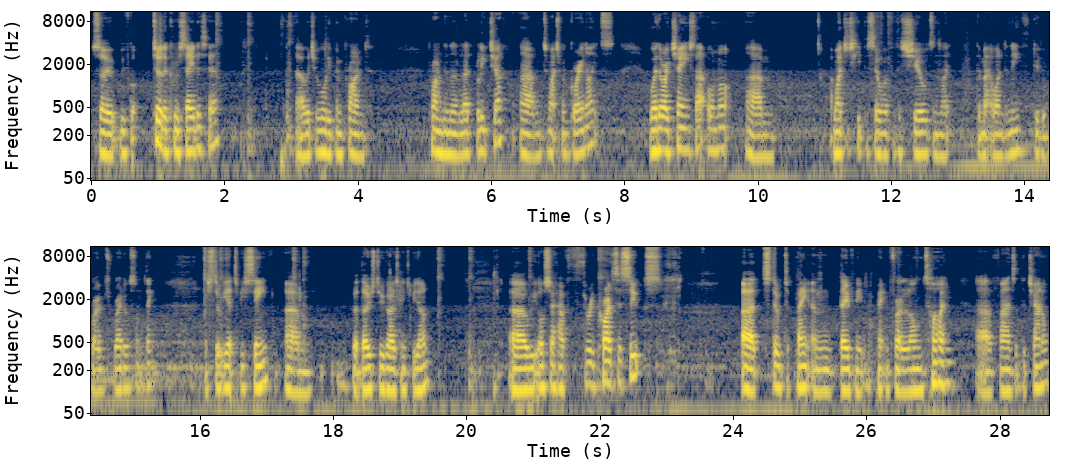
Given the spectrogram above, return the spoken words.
So we've got two of the Crusaders here, uh, which have already been primed, primed in the Leadbelcher um, to match my Grey Knights. Whether I change that or not, um, I might just keep the silver for the shields and like the metal underneath, do the robes red or something. It's still yet to be seen, um, but those two guys need to be done. Uh, we also have three crisis suits uh, still to paint, and they've needed painting for a long time. Uh, fans of the channel,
